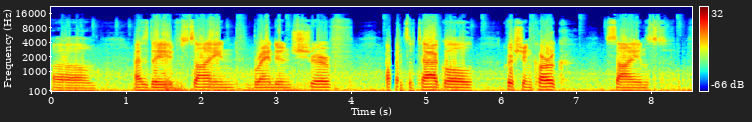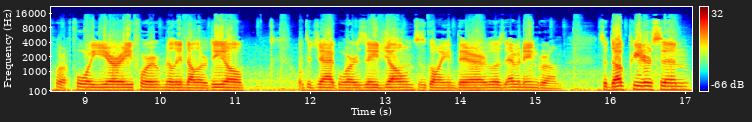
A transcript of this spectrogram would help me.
um, as they've signed Brandon Scherff, offensive tackle, Christian Kirk signs for a four-year, $84 million deal with the Jaguars. Zay Jones is going there. It was Evan Engram. So Doug Pederson,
